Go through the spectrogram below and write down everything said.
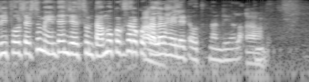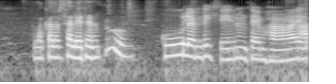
త్రీ ఫోర్ సెట్స్ మెయింటైన్ చేస్తుంటాము. ఒక్కొక్కసారి ఒక్కొక్క కలర్ హైలైట్ అవుతుందండి అలా. అలా కలర్స్ హైలైట్ అయినప్పుడు కూల్ అండి. ఈవినింగ్ టైం హాయిగా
